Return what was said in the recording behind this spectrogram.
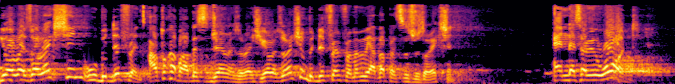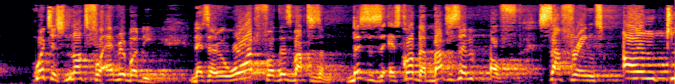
your resurrection will be different. I'll talk about this during resurrection. Your resurrection will be different from every other person's resurrection. And there's a reward which is not for everybody. There's a reward for this baptism. This is it's called the baptism of sufferings unto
